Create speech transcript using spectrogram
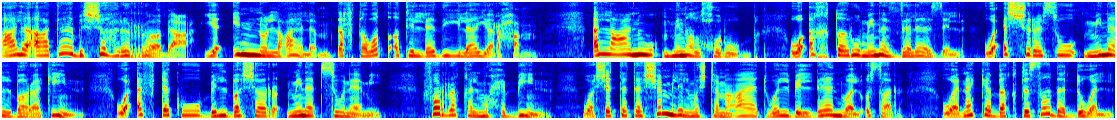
على أعتاب الشهر الرابع يئن العالم تحت وطأة الذي لا يرحم. ألعن من الحروب وأخطر من الزلازل وأشرس من البراكين وأفتك بالبشر من التسونامي. فرق المحبين وشتت شمل المجتمعات والبلدان والأسر ونكب اقتصاد الدول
